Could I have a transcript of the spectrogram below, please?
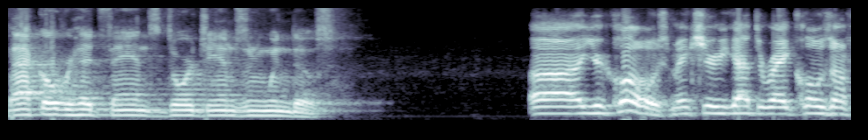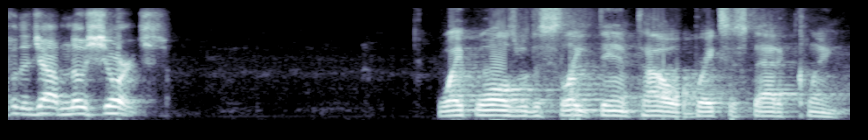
Back overhead fans, door jambs, and windows. Uh, your clothes. Make sure you got the right clothes on for the job. No shorts. Wipe walls with a slight damp towel. Breaks a static cling.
